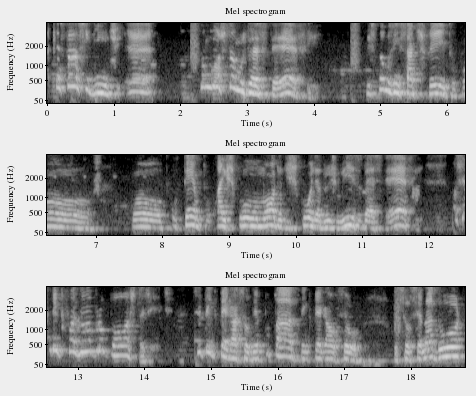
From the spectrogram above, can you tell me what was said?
A questão é a seguinte: é, não gostamos do STF, estamos insatisfeitos com, com o tempo, com o modo de escolha dos juízes do STF. Você tem que fazer uma proposta, gente. Você tem que pegar seu deputado, tem que pegar o seu, o seu senador,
